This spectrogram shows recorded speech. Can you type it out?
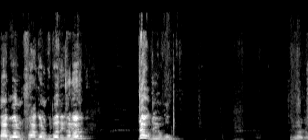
পাগল পাগল কুবারি খানোর যাও তুই চলো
